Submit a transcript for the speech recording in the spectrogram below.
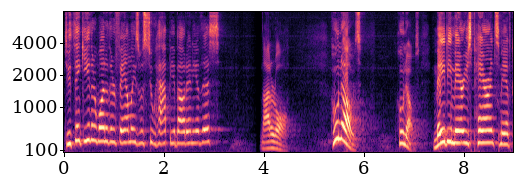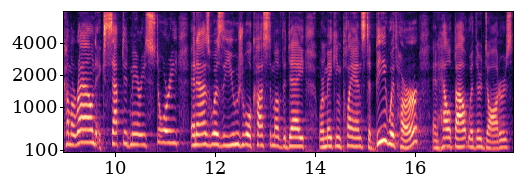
Do you think either one of their families was too happy about any of this? Not at all. Who knows? Who knows? Maybe Mary's parents may have come around, accepted Mary's story, and as was the usual custom of the day, were making plans to be with her and help out with their daughter's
